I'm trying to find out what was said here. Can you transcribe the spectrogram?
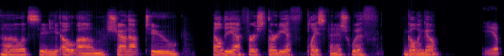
Uh, let's see. Oh, um, shout out to LDF for his thirtieth place finish with Gholdengo. Yep.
